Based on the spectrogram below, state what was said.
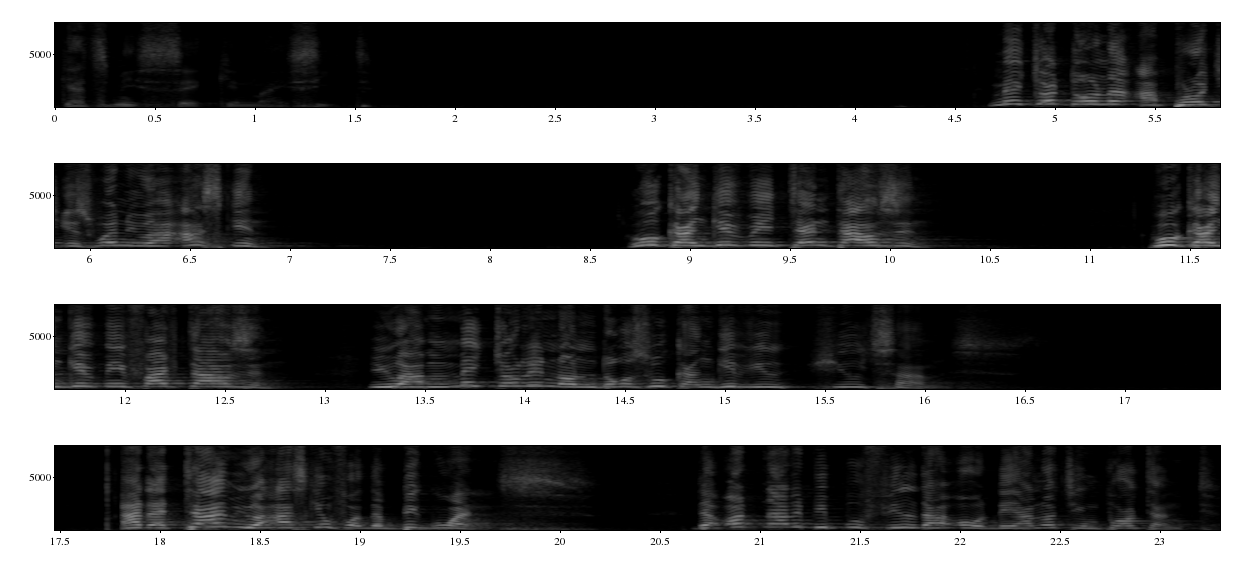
gets me sick in my seat. Major donor approach is when you are asking, who can give me 10,000? Who can give me 5,000? You are majoring on those who can give you huge sums. At the time you are asking for the big ones, the ordinary people feel that, oh, they are not important.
